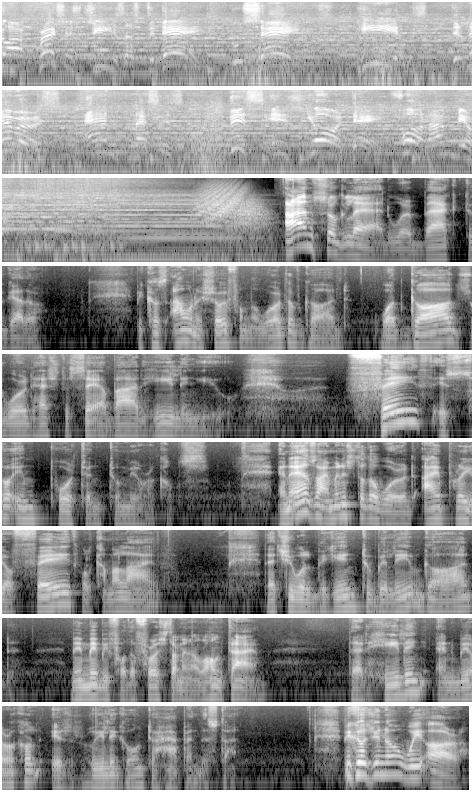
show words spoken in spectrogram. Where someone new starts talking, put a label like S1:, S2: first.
S1: To our precious Jesus today who saves, heals, delivers, and blesses. This is your day for a miracle. I'm so glad we're back together because I want to show you from the Word of God what God's Word has to say about healing you. Faith is so important to miracles. And as I minister the Word, I pray your faith will come alive, that you will begin to believe God, maybe for the first time in a long time, that healing and miracle is really going to happen this time. Because you know, we are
